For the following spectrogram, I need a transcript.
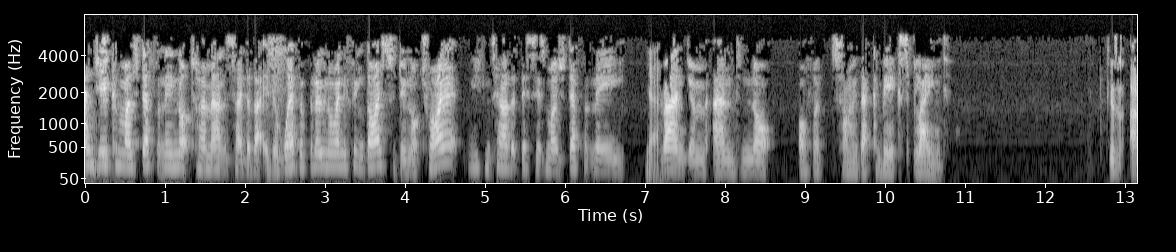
And you can most definitely not turn around and say that that is a weather balloon or anything, guys. So do not try it. You can tell that this is most definitely Yeah. random and not of a, something that can be explained. because uh,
